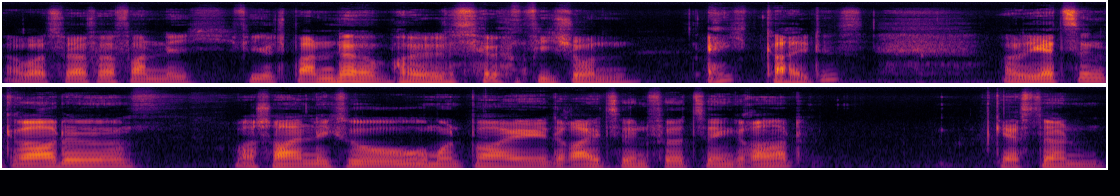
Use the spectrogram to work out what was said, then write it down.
Aber Surfer fand ich viel spannender, weil es irgendwie schon echt kalt ist. Also jetzt sind gerade wahrscheinlich so um und bei 13, 14 Grad. Gestern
